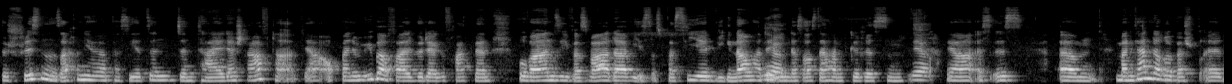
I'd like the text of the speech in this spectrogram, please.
beschissenen Sachen, die da passiert sind, sind Teil der Straftat. Ja, auch bei einem Überfall würde er gefragt werden, wo waren Sie, was war da, wie ist das passiert, wie genau hat er ja. Ihnen das aus der Hand gerissen. Ja, ja es ist, ähm, man kann darüber, äh,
